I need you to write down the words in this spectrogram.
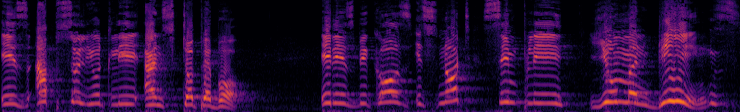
is absolutely unstoppable. It is because it's not simply human beings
